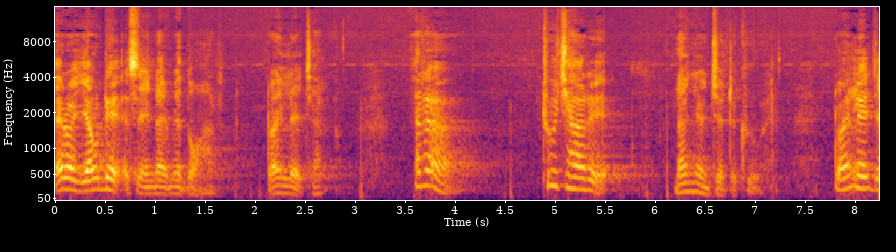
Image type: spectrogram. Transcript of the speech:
အဲ့တော့ရောက်တဲ့အစဉ်တိုင်းပဲသွားတွိုင်းလက်ချအဲ့ဒါထူးခြားတဲ့လမ်းညွှန်ချက်တစ်ခုပဲတွိုင်းလက်ကြ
